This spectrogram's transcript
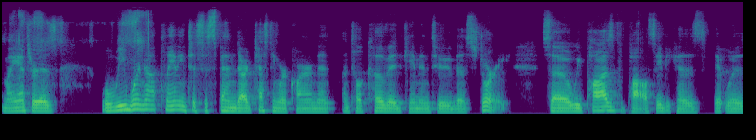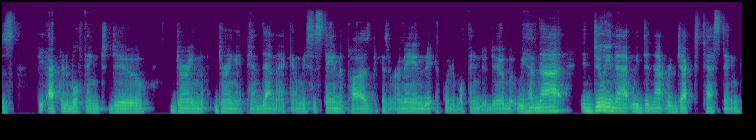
my answer is well we were not planning to suspend our testing requirement until covid came into the story. So we paused the policy because it was the equitable thing to do during during a pandemic and we sustained the pause because it remained the equitable thing to do. But we have not in doing that we did not reject testing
